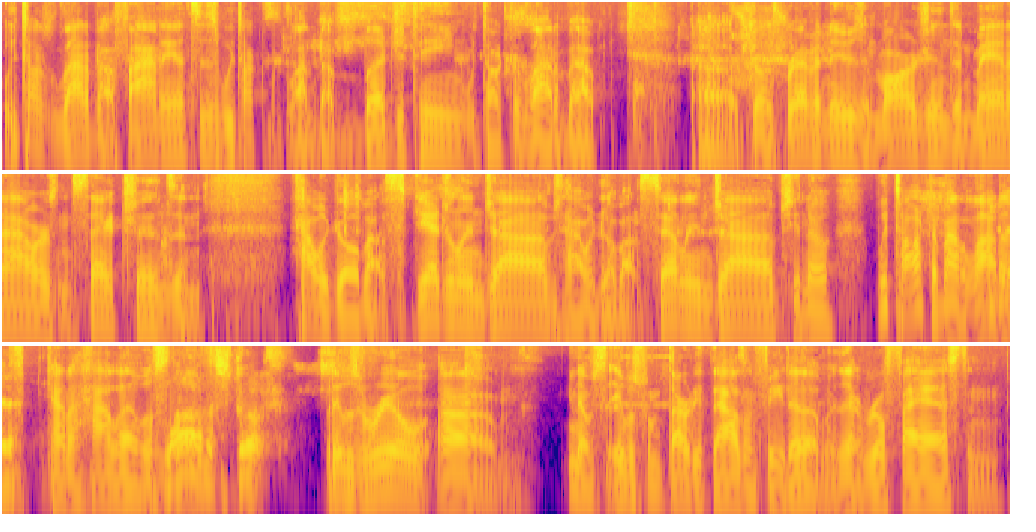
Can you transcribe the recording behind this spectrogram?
we talked a lot about finances. We talked a lot about budgeting. We talked a lot about uh, gross revenues and margins and man hours and sections and how we go about scheduling jobs, how we go about selling jobs. You know, we talked about a lot of kind of high level stuff. a lot of stuff. but it was real. Um, you know, it was from thirty thousand feet up. It was real fast, and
